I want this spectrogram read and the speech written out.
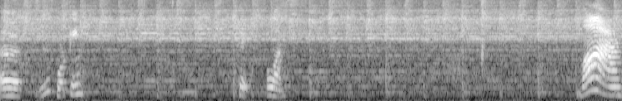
Uh, is this working? Okay, hold on. Come on!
